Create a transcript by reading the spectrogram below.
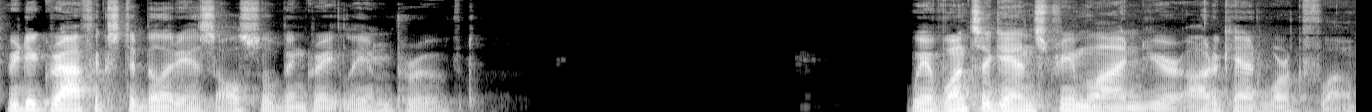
3D graphic stability has also been greatly improved. We have once again streamlined your AutoCAD workflow.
